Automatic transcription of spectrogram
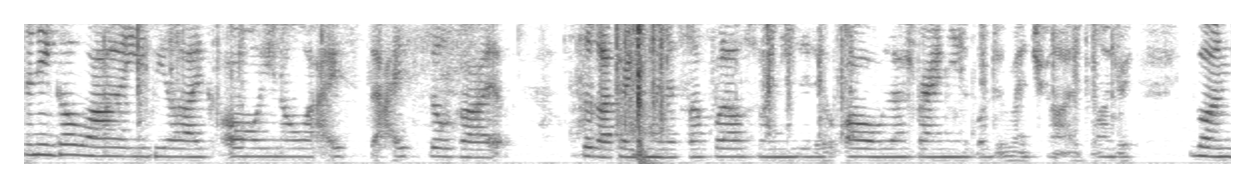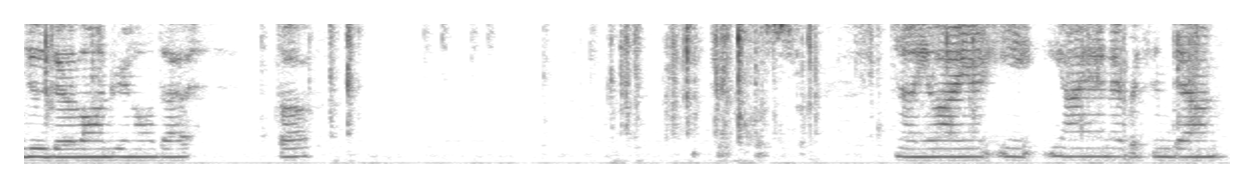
Then you go on, you be like, oh, you know what, I, st- I still got, still got 30 minutes left. What else do I need to do? Oh, that's right, I need to go do my child's laundry. Go and do their laundry and all that stuff. Okay, close the store. You know, you iron, you, you iron everything down.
